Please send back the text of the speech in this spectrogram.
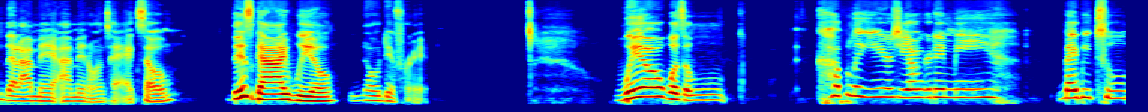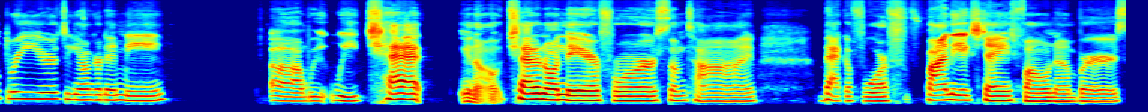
that I met, I met on tag. So this guy, Will, no different. Will was a couple of years younger than me, maybe two, three years younger than me. Um, we we chat, you know, chatted on there for some time. back and forth, finally exchange phone numbers.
